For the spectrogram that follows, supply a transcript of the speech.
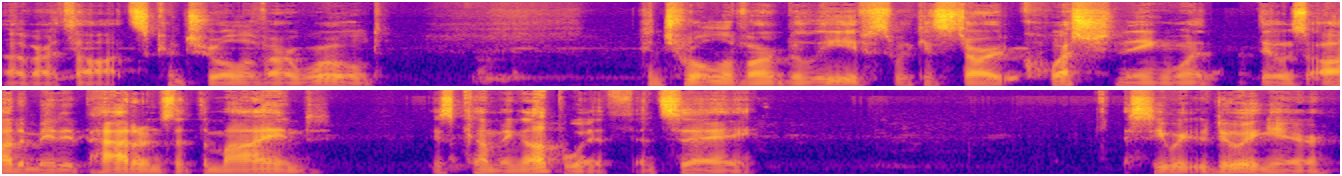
of our thoughts, control of our world, control of our beliefs. We can start questioning what those automated patterns that the mind is coming up with and say, I see what you're doing here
